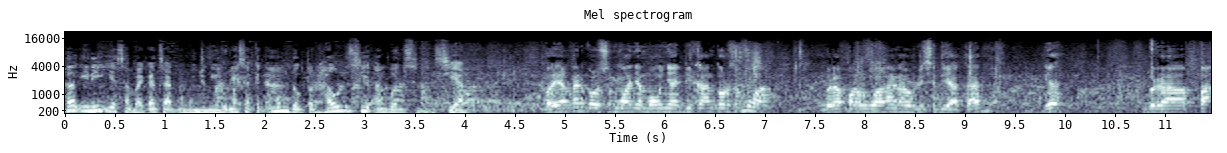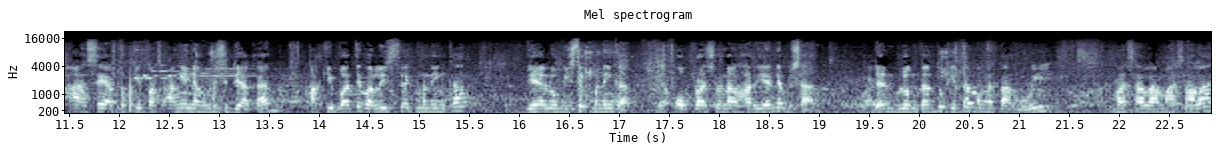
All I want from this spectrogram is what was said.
Hal ini ia sampaikan saat mengunjungi Rumah Sakit Umum Dr. Haulusi Ambon Senin siang. Bayangkan kalau semuanya maunya di kantor semua, berapa ruangan harus disediakan, ya, berapa AC atau kipas angin yang harus disediakan, akibatnya listrik meningkat, biaya logistik meningkat, ya, operasional hariannya besar, dan belum tentu kita mengetahui masalah-masalah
